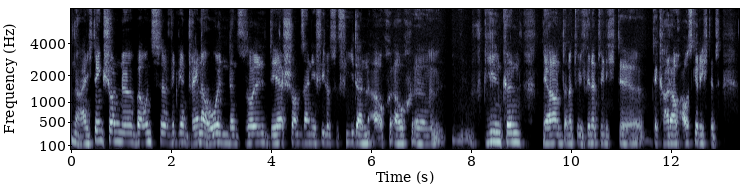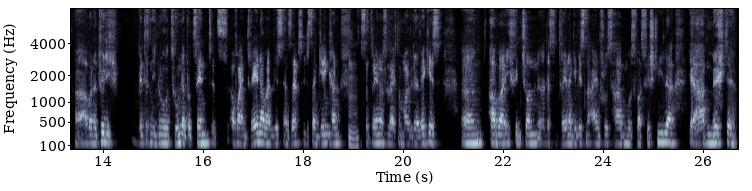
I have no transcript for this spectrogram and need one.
Nein, ich denke schon, äh, bei uns, äh, wenn wir einen Trainer holen, dann soll der schon seine Philosophie dann auch, auch äh, spielen können. Ja, und dann natürlich wird natürlich der, der Kader auch ausgerichtet. Aber natürlich wird es nicht nur zu 100 Prozent jetzt auf einen Trainer, weil wir wissen ja selbst, wie das dann gehen kann, mhm. dass der Trainer vielleicht noch mal wieder weg ist. Ähm, aber ich finde schon, äh, dass der Trainer gewissen Einfluss haben muss, was für Spieler er haben möchte,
